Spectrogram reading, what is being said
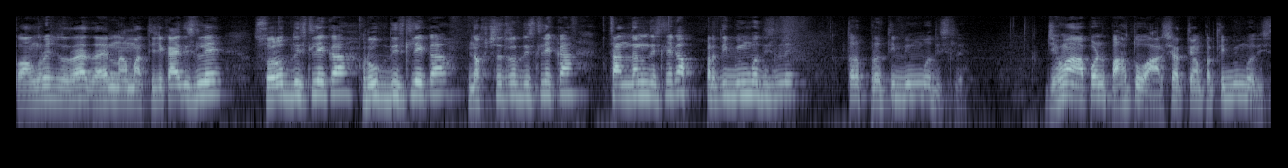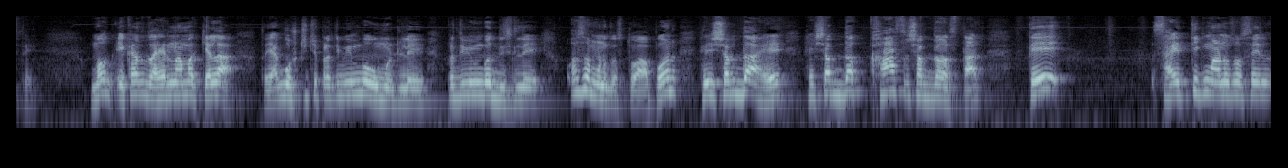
काँग्रेस जाहीरनामा तिचे काय दिसले? स्वरूप दिसले का? रूप दिसले का? नक्षत्र दिसले का? चांदण दिसले का? प्रतिबिंब दिसले? तर प्रतिबिंब दिसले. जेव्हा आपण पाहतो आरशात तेव्हा प्रतिबिंब दिसते. मग एखादा जाहीरनामा केला तर या गोष्टीचे प्रतिबिंब उमटले प्रतिबिंब दिसले. असं म्हणत असतो आपण. हे शब्द आहे हे शब्द खास शब्द असतात. ते साहित्यिक माणूस असेल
